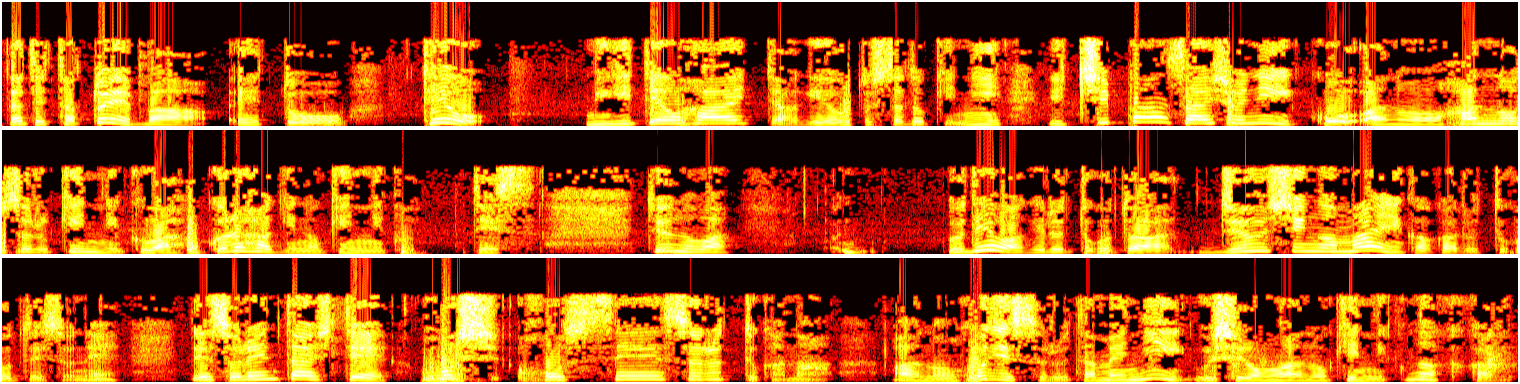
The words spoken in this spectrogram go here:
だって、例えば、えっ、と、手を、右手を入ってあげようとしたときに、一番最初に、こう、あの、反応する筋肉は、ふくらはぎの筋肉です。というのは、腕を上げるってことは、重心が前にかかるってことですよね。で、それに対して、保補正するっていうかな、あの、保持するために、後ろ側の筋肉がかかる、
